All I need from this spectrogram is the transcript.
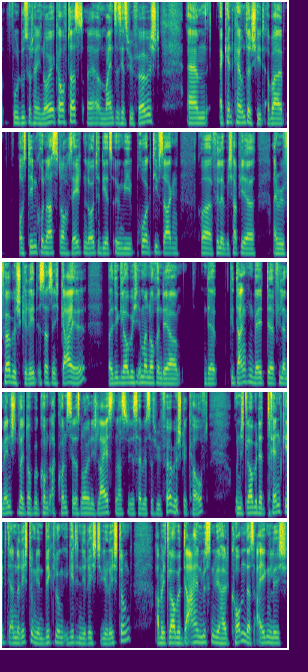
obwohl du es wahrscheinlich neu gekauft hast äh, und meins ist jetzt refurbished, ähm, erkennt keinen Unterschied. Aber aus dem Grunde hast du noch selten Leute, die jetzt irgendwie proaktiv sagen, guck mal, Philipp, ich habe hier ein Refurbished-Gerät, ist das nicht geil? Weil die, glaube ich, immer noch in der in der Gedankenwelt der vieler Menschen vielleicht noch bekommt, ach, konntest du dir das Neue nicht leisten, hast du dir deshalb jetzt das Refurbished gekauft. Und ich glaube, der Trend geht in die andere Richtung, die Entwicklung geht in die richtige Richtung. Aber ich glaube, dahin müssen wir halt kommen, dass eigentlich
